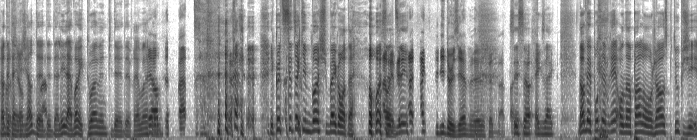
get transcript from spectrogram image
j'ai hâte, ah, d'aller là-bas avec toi, man. Puis de, de vraiment. J'ai hâte de te battre. Écoute, si c'est toi qui me bats, je suis bien content. On va Ah se ouais, dire. tant tant que tu finis deuxième, là, je vais te battre. C'est ça, exact. Non, mais pour de vrai, on en parle, on jase, puis tout, puis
